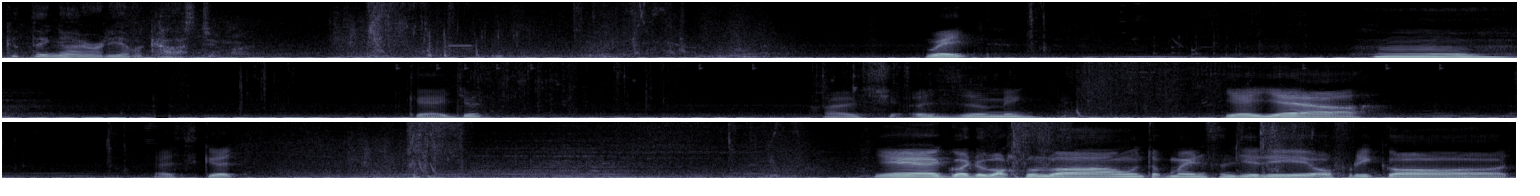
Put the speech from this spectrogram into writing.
Good thing I already have a costume. Wait. Hmm. Gadget. I sh- assuming. Yeah, yeah. That's good. Yeah, gue ada waktu luang untuk main sendiri off record.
